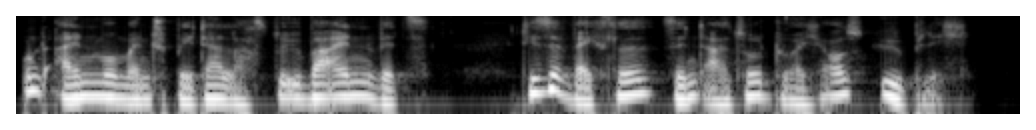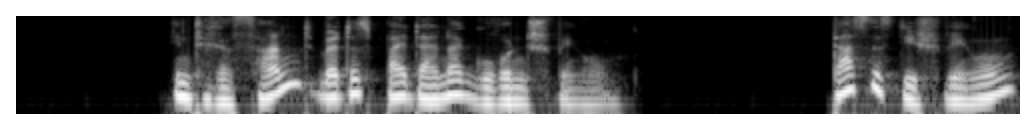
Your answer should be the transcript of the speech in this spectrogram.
und einen Moment später lachst du über einen Witz. Diese Wechsel sind also durchaus üblich. Interessant wird es bei deiner Grundschwingung. Das ist die Schwingung,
